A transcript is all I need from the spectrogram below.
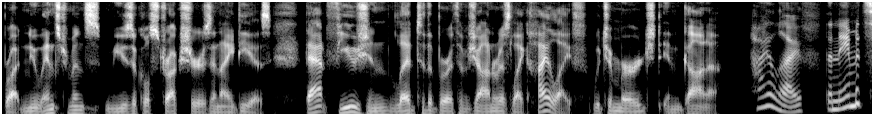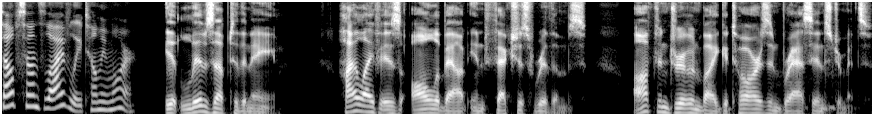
brought new instruments, musical structures, and ideas. That fusion led to the birth of genres like highlife, which emerged in Ghana. Highlife? The name itself sounds lively. Tell me more. It lives up to the name. Highlife is all about infectious rhythms, often driven by guitars and brass instruments.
